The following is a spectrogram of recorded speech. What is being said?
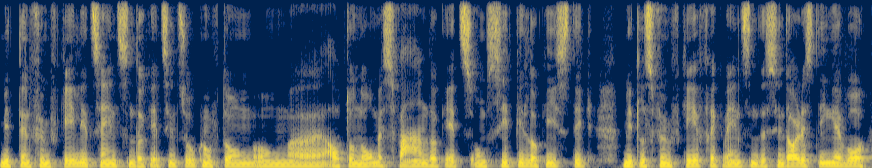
mit den 5G-Lizenzen, da geht es in Zukunft um, um äh, autonomes Fahren, da geht es um City-Logistik mittels 5G-Frequenzen. Das sind alles Dinge, wo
